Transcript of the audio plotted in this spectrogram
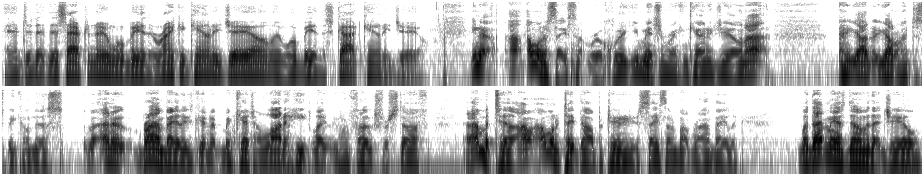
And today, this afternoon, we'll be in the Rankin County Jail and we'll be in the Scott County Jail. You know, I, I want to say something real quick. You mentioned Rankin County Jail, and I y'all, y'all don't have to speak on this. But I know Brian Bailey's getting, been catching a lot of heat lately from folks for stuff, and I'm gonna tell. I, I want to take the opportunity to say something about Brian Bailey. What that man's done with that jail,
